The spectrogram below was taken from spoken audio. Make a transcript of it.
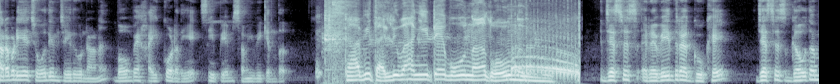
നടപടിയെ ചോദ്യം ചെയ്തുകൊണ്ടാണ് ബോംബെ ഹൈക്കോടതിയെ സി പി എം സമീപിക്കുന്നത്. കവി തല്ലുവാങ്ങിയിട്ടേ പോകുന്നാ തോന്നുന്നത്. ജസ്റ്റിസ് രവീന്ദ്ര ഗുഖെ ജസ്റ്റിസ് ഗൗതം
